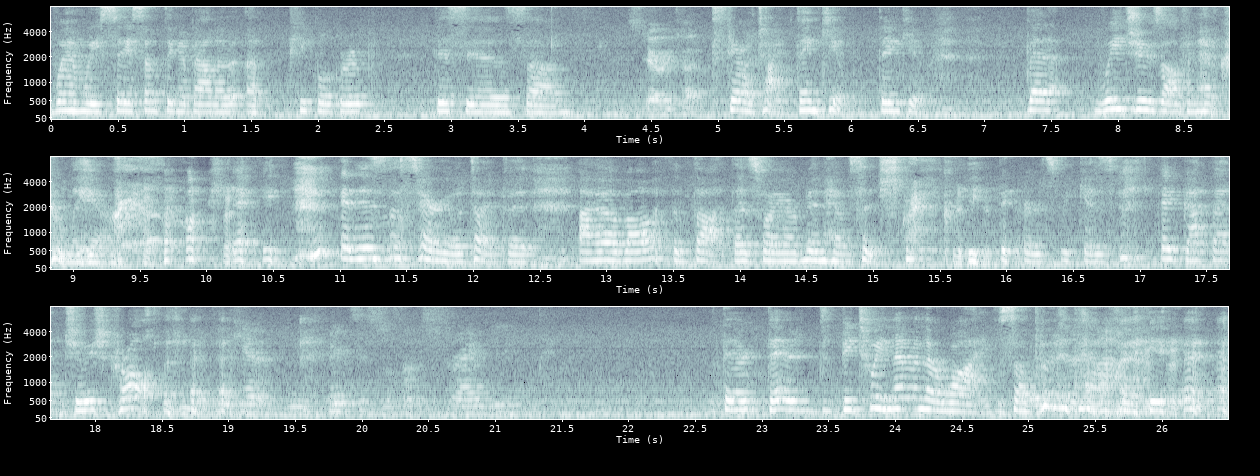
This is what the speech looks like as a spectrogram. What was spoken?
when we say something about a, a people group. This is. Um, Stereotype. stereotype. Thank you, thank you. But we Jews often have curly hair. okay, it is the stereotype. But I have often thought that's why our men have such scraggly beards because they've got that Jewish crawl. But they can't fix it so it's not straggly. They're, they're between them and their wives. I'll put it that way.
